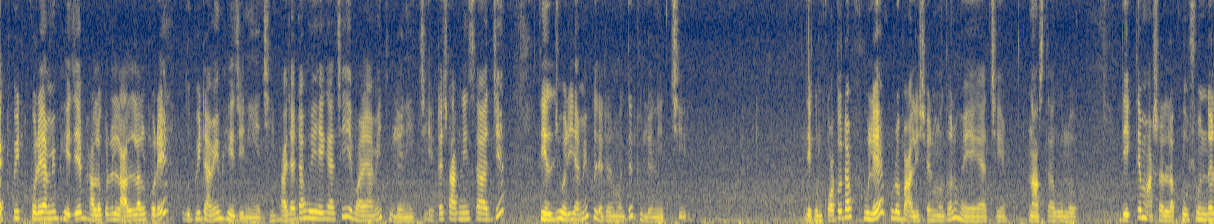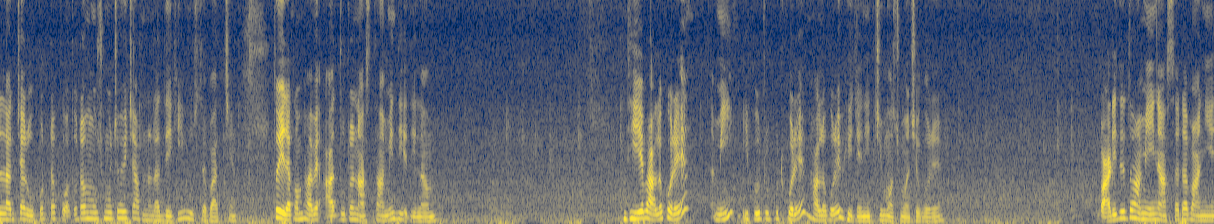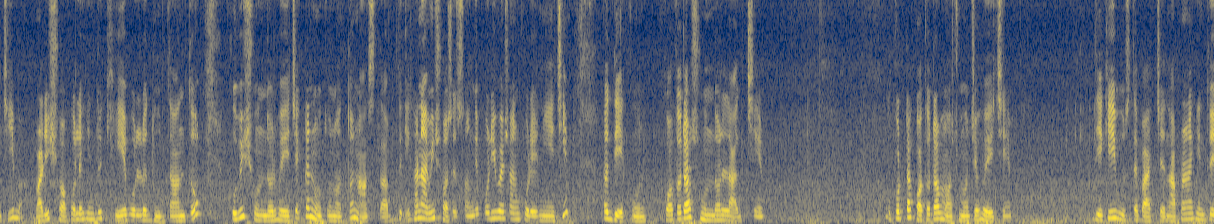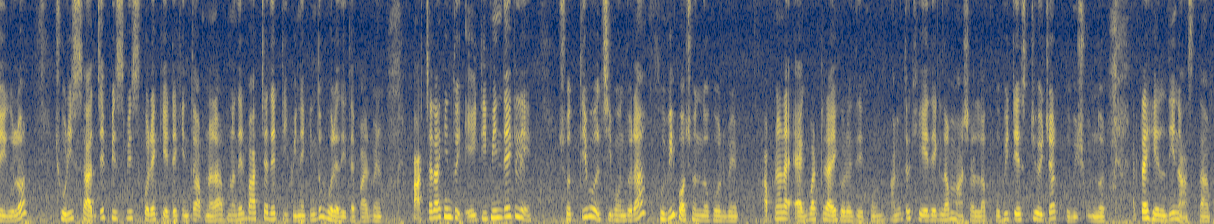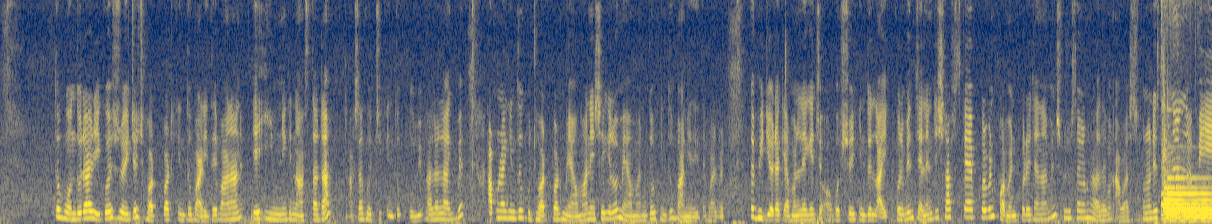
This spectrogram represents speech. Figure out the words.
এক পিট করে আমি ভেজে ভালো করে লাল লাল করে দু পিট আমি ভেজে নিয়েছি। ভাজাটা হয়ে গেছে, এবারে আমি তুলে নিচ্ছি। একটা ছাঁকনির সাহায্যে তেল ঝরিয়ে আমি প্লেটের মধ্যে তুলে নিচ্ছি। দেখুন কতটা ফুলে পুরো বালিশের মতন হয়ে গেছে নাস্তাগুলো। দেখতে মাসাল্লাহ খুব সুন্দর লাগছে আর উপরটা কতটা মুচমুচে হয়েছে আপনারা দেখেই বুঝতে পারছেন। তো এরকমভাবে আর দুটো নাস্তা আমি দিয়ে দিলাম। দিয়ে ভালো করে আমি ইপুট উপুট করে ভালো করে ভেজে নিচ্ছি, মচমচে করে। বাড়িতে তো আমি এই নাস্তাটা বানিয়েছি। বাড়ির সকলে কিন্তু খেয়ে বলল, দুর্দান্ত, খুবই সুন্দর হয়েছে একটা নতুনত্ব নাস্তা। তো এখানে আমি সসের সঙ্গে পরিবেশন করে নিয়েছি। তো দেখুন, কতটা সুন্দর লাগছে। উপরটা কতটা মচমচে হয়েছে, দেখেই বুঝতে পারছেন। আপনারা কিন্তু এইগুলো ছুরির সাহায্যে পিস পিস করে কেটে কিন্তু আপনারা আপনাদের বাচ্চাদের টিফিনে কিন্তু ভরে দিতে পারবেন। বাচ্চারা কিন্তু এই টিফিন দেখলে সত্যি বলছি বন্ধুরা খুবই পছন্দ করবে। আপনারা একবার ট্রাই করে দেখুন। আমি তো খেয়ে দেখলাম মাসাল্লাহ খুবই টেস্টি হয়েছে আর খুবই সুন্দর। একটা হেলদি নাস্তা। তো বন্ধুরা রিকোয়েস্ট রয়েছে, ঝটপট কিন্তু বাড়িতে বানান। এই ইউনিক নাস্তাটা আশা করছি কিন্তু খুবই ভালো লাগবে। আপনারা কিন্তু ঝটপট মেহমান এসে গেলেও মেহমানকেও কিন্তু বানিয়ে দিতে পারবেন। তো ভিডিওটা কেমন লেগেছে অবশ্যই কিন্তু লাইক করবেন চ্যানেলটি সাবস্ক্রাইব করবেন কমেন্ট করে জানাবেন। সুস্থ থাকবেন ভালো থাকবেন আবার কোনো রেসিপি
